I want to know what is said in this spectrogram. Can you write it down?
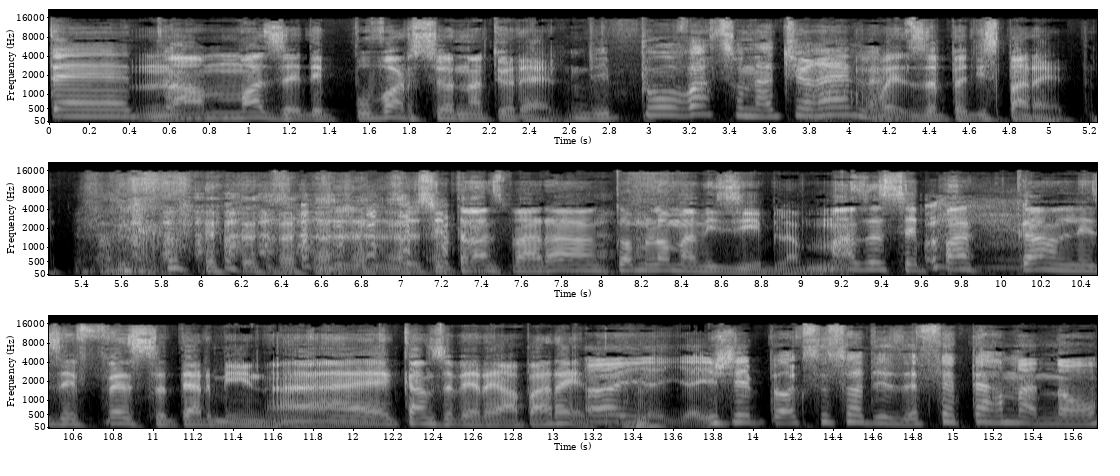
tête, Non, moi, j'ai des pouvoirs surnaturels. des pouvoirs surnaturels. Oui, je peux disparaître. je, je suis transparent comme l'homme invisible. Mais je ne sais pas quand les effets se terminent, euh, quand je vais réapparaître. Aïe, aïe, aïe, j'ai peur que ce soit des effets permanents.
